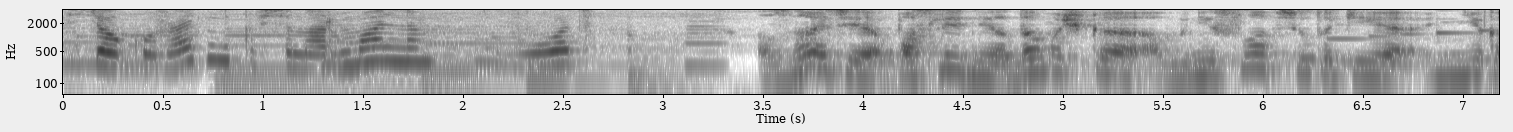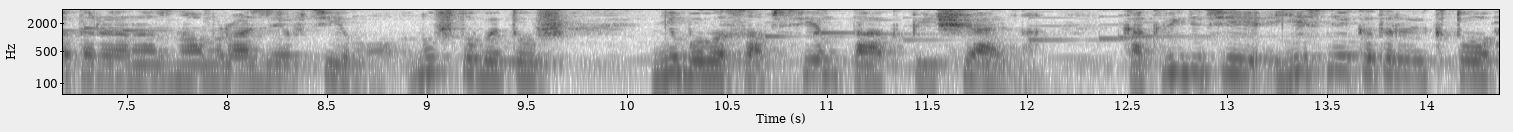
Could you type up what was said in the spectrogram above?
Все аккуратненько, все нормально. Вот. Знаете, последняя дамочка внесла все-таки некоторое разнообразие в тему. Ну, чтобы это уж не было совсем так печально. Как видите, есть некоторые, кто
